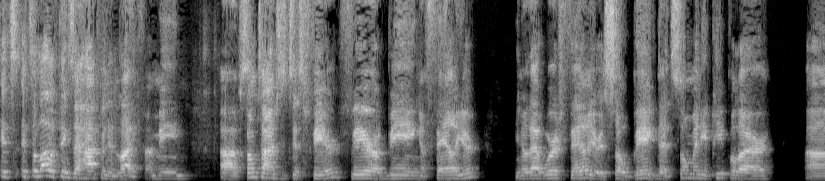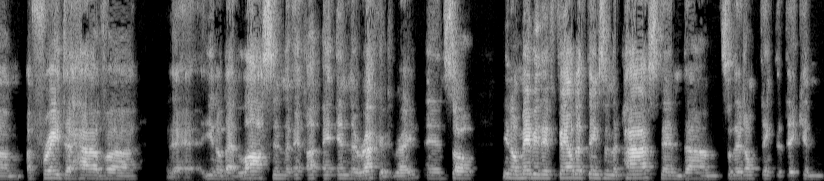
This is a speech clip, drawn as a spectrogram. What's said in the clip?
it's it's a lot of things that happen in life. I mean, uh, sometimes it's just fear, fear of being a failure. You know, that word failure is so big that so many people are um, afraid to have, uh, you know, that loss in the uh, in the record, right? And so, you know, maybe they failed at things in the past, and um, so they don't think that they can,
